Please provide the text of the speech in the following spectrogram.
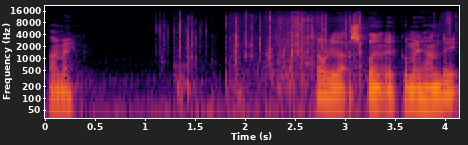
Blimey. Told you that splint would come in handy.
